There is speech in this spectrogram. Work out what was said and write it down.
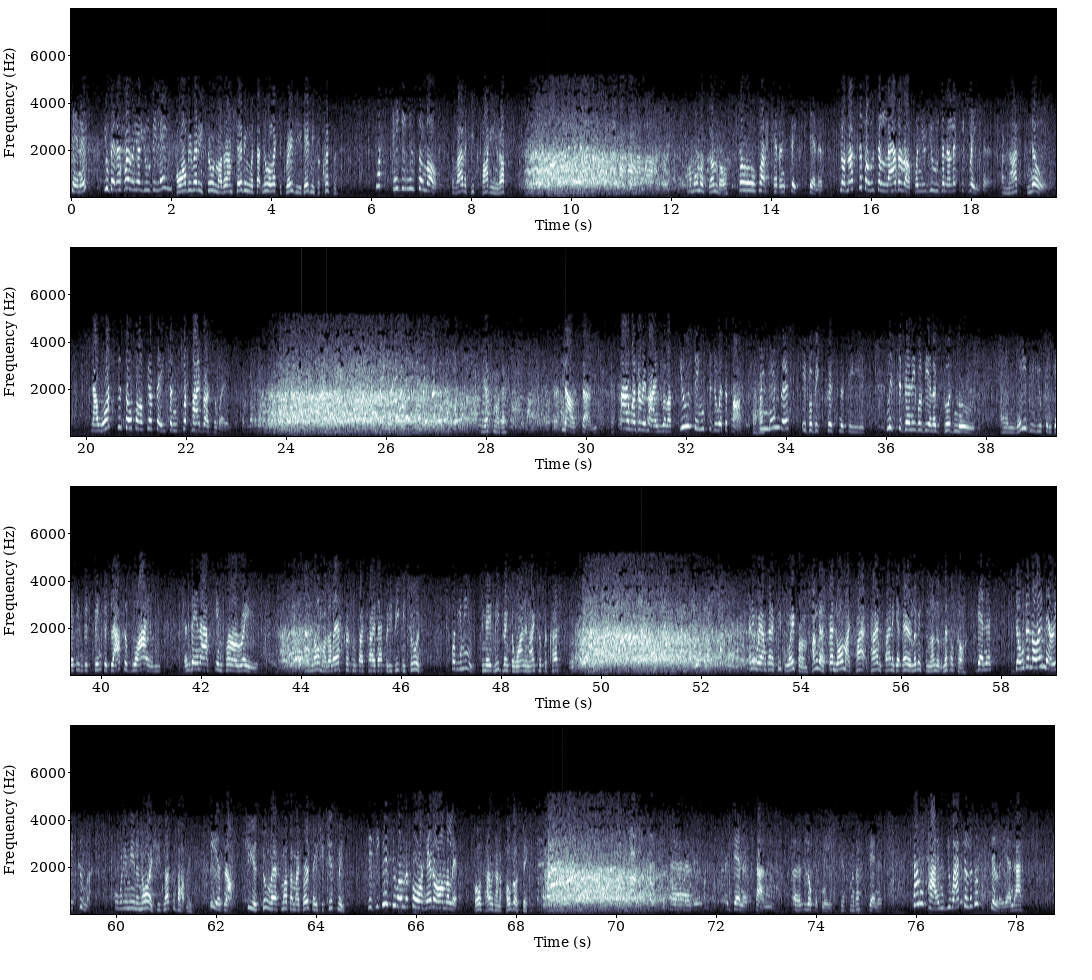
Dennis, you better hurry or you'll be late. Oh, I'll be ready soon, Mother. I'm shaving with that new electric razor you gave me for Christmas. What's taking you so long? The lather keeps clogging it up. I'm almost done, though. Oh, for heaven's sake, Dennis. You're not supposed to lather up when you use an electric razor. I'm not? No. Now wash the soap off your face and put my brush away. Yes, Mother. Now, son, I want to remind you of a few things to do at the party. Uh-huh. Remember, it will be Christmas Eve. Mr. Benny will be in a good mood. And maybe you can get him to drink a glass of wine and then ask him for a raise. Oh, no, Mother. Last Christmas I tried that, but he beat me to it. What do you mean? He made me drink the wine, and I took a cut. Anyway, I'm going to keep away from him. I'm going to spend all my twi- time trying to get Mary Livingstone under the mistletoe. Dennis, don't annoy Mary too much. Well, what do you mean annoy? She's nuts about me. She is not. She is too. Last month on my birthday, she kissed me. Did she kiss you on the forehead or on the lips? Both. I was on a pogo stick. Uh, Dennis, son, uh, look at me. Yes, Mother? Dennis, sometimes you act a little silly, and I,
